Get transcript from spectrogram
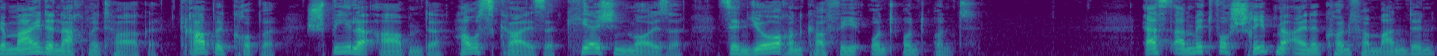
Gemeindenachmittage, Krabbelgruppe, Spieleabende, Hauskreise, Kirchenmäuse, Seniorencafé und, und, und. Erst am Mittwoch schrieb mir eine Konfirmandin,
